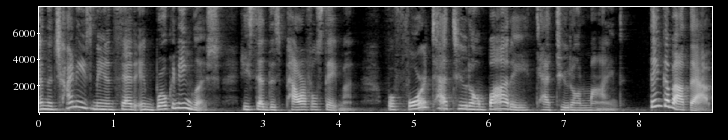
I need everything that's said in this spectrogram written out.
And the Chinese man said in broken English, he said this powerful statement, before tattooed on body, tattooed on mind. Think about that.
